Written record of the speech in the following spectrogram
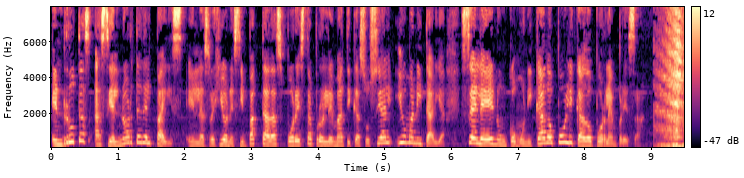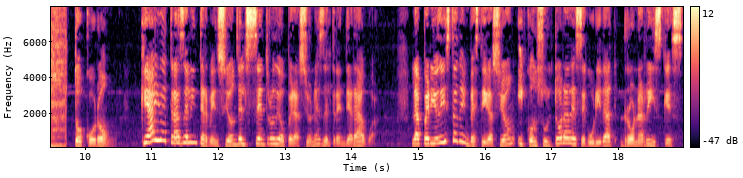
en rutas hacia el norte del país, en las regiones impactadas por esta problemática social y humanitaria, se lee en un comunicado publicado por la empresa. Tocorón. ¿Qué hay detrás de la intervención del Centro de Operaciones del Tren de Aragua? La periodista de investigación y consultora de seguridad Rona Rizquez,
